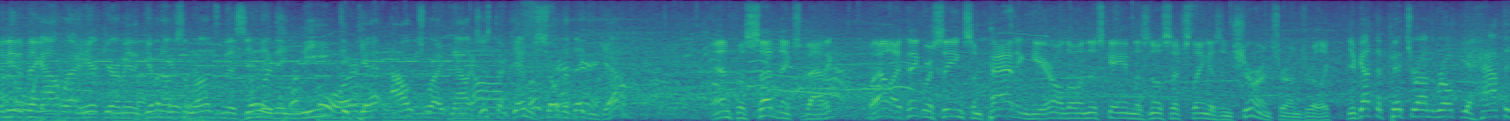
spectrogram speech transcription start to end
They need a big out right here, Gary. I mean, they're giving up some runs in this inning. They need to get outs right now just, again, to show that they can get them. And Podsednik's batting. Well, I think we're seeing some padding here, although in this game there's no such thing as insurance runs, really. You've got the pitcher on the rope. You have to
